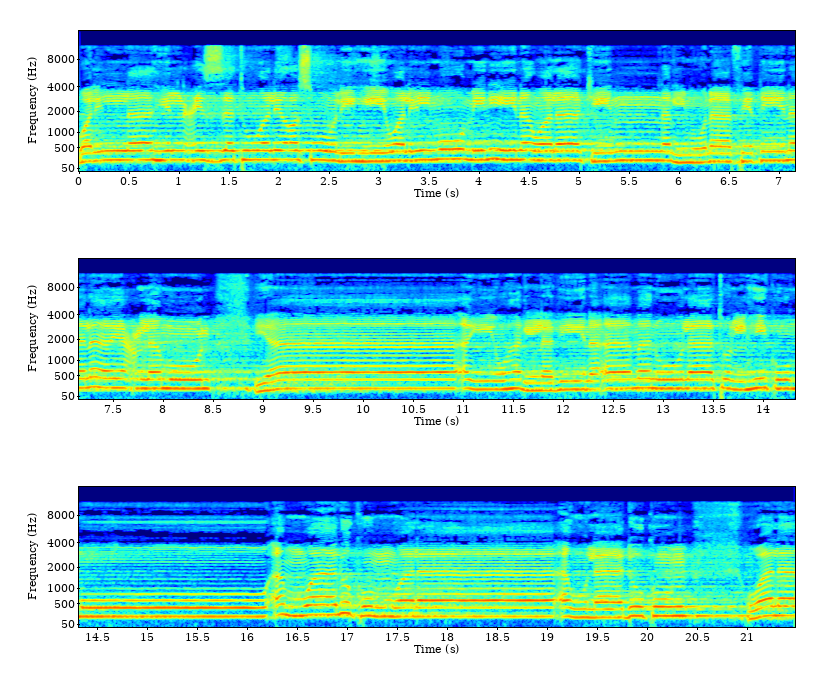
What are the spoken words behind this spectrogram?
ولله العزة ولرسوله وللمؤمنين ولكن المنافقين لا يعلمون. يا أيها الذين آمنوا لا تلهكم أموالكم ولا أولادكم ولا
